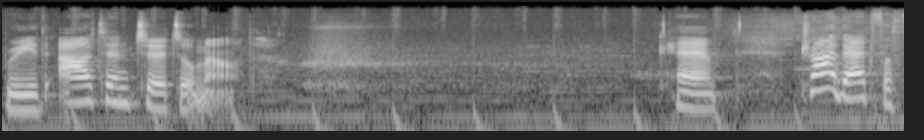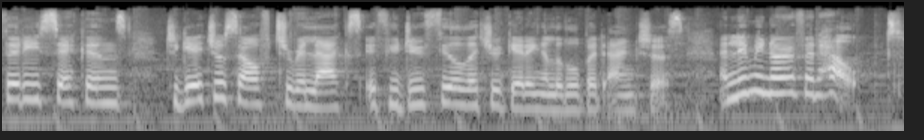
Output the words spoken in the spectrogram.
breathe out and turtle mouth. Okay. Try that for 30 seconds to get yourself to relax if you do feel that you're getting a little bit anxious. And let me know if it helped.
